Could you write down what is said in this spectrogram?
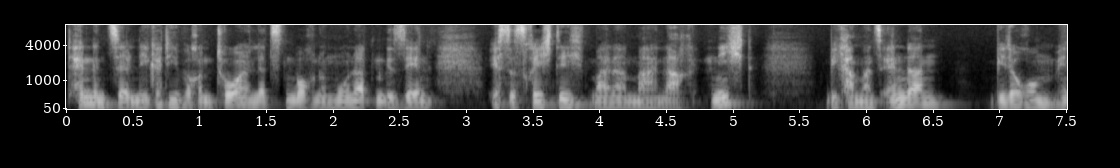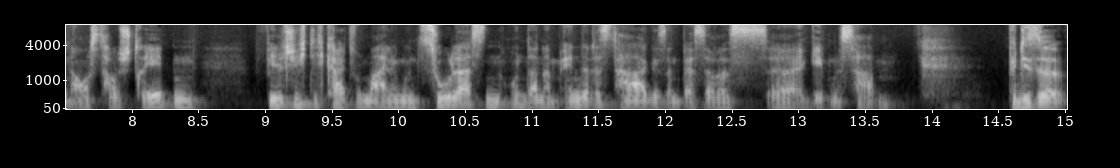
tendenziell negativeren Ton in den letzten Wochen und Monaten gesehen. Ist es richtig? Meiner Meinung nach nicht. Wie kann man es ändern? Wiederum in Austausch treten, Vielschichtigkeit von Meinungen zulassen und dann am Ende des Tages ein besseres äh, Ergebnis haben. Für diese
